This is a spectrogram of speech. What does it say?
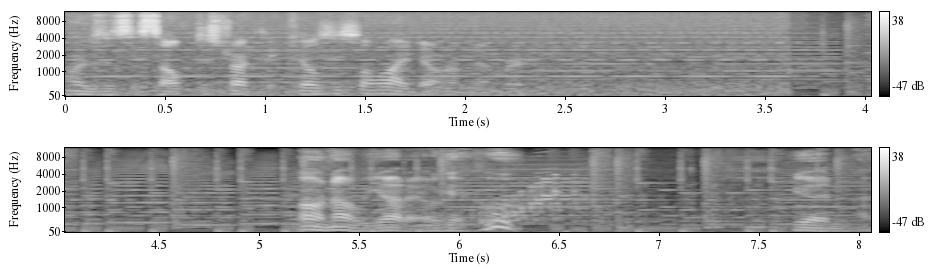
Or is this a self-destruct that kills us all? I don't remember. Oh no, we got it. Okay. Whew. Good. I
